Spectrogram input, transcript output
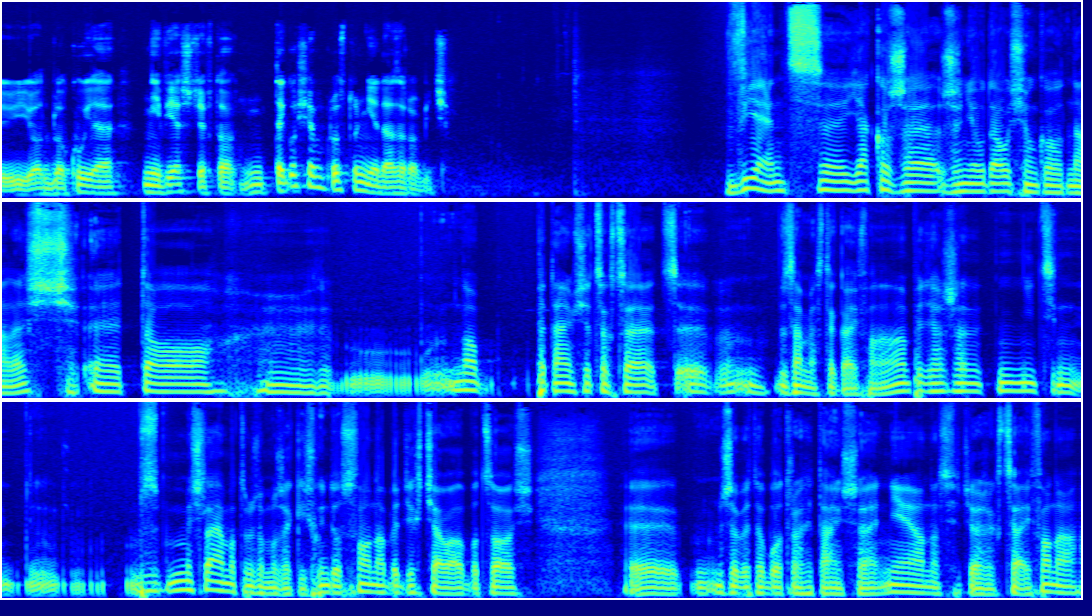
i odblokuję, nie wierzcie w to. Tego się po prostu nie da zrobić. Więc jako, że, że nie udało się go odnaleźć, to no, pytałem się, co chce y, zamiast tego iPhone'a. No, powiedziała, że nic. Myślałem o tym, że może jakiś Windows Phone będzie chciała albo coś, y, żeby to było trochę tańsze. Nie, ona stwierdziła, że chce iPhone'a.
